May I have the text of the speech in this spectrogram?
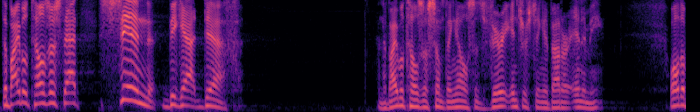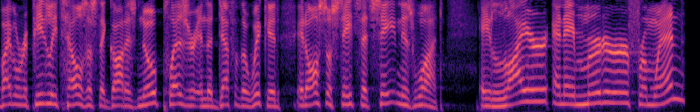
The Bible tells us that sin begat death. And the Bible tells us something else that's very interesting about our enemy. While the Bible repeatedly tells us that God has no pleasure in the death of the wicked, it also states that Satan is what? A liar and a murderer from when?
